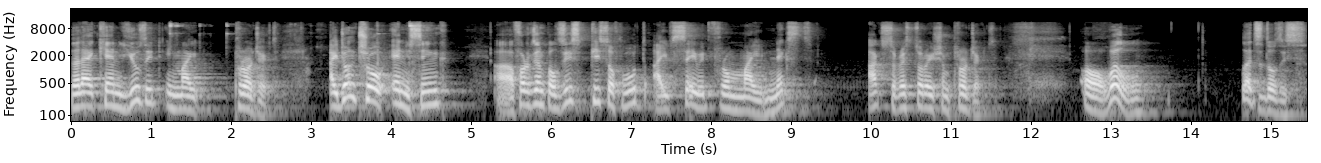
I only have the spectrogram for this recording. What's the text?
that I can use it in my project. I don't throw anything uh, for example, this piece of wood I've saved from my next axe restoration project. Oh, well, let's do this.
